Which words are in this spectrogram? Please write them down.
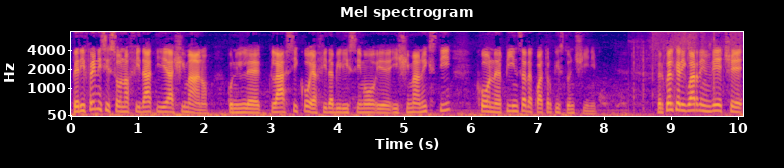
Per i freni si sono affidati a Shimano con il classico e affidabilissimo eh, Shimano XT con pinza da 4 pistoncini. Per quel che riguarda invece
